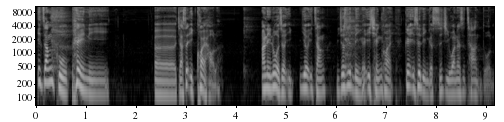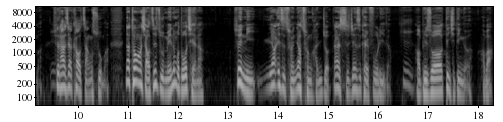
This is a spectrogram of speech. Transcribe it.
一张股配你，呃，假设一块好了，啊，你如果只有一有一张，你就是领个一千块，跟一次领个十几万，那是差很多的嘛。所以它是要靠张数嘛。那通常小资主没那么多钱啊。所以你要一直存，要存很久，但是时间是可以复利的。嗯，好，比如说定期定额，好吧？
